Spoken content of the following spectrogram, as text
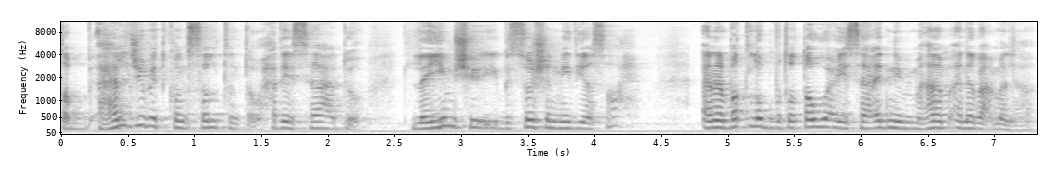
طب هل جبت consultant أو حدا يساعده ليمشي بال social media صح؟ أنا بطلب متطوع يساعدني بمهام أنا بعملها.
